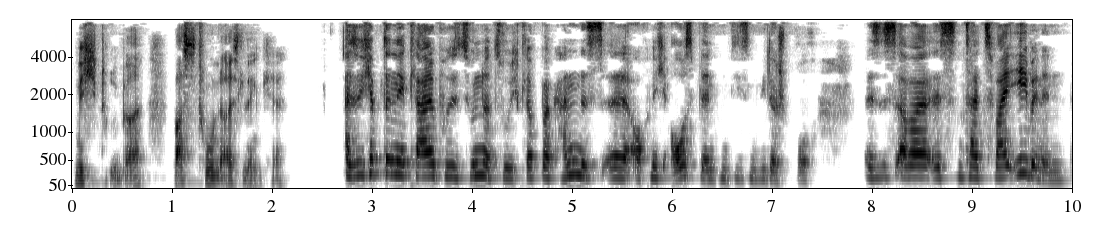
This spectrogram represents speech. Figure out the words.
nicht drüber. Was tun als Linke? Also ich habe da eine klare Position dazu. Ich glaube, man kann das äh, auch nicht ausblenden, diesen Widerspruch. Es ist aber, es sind halt zwei Ebenen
